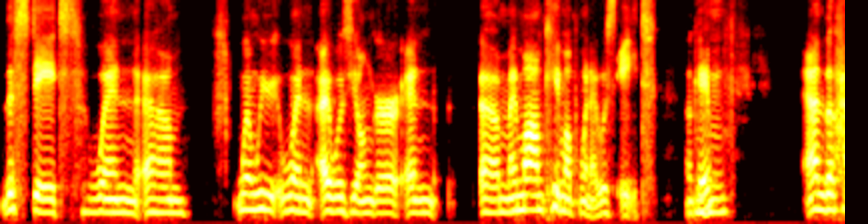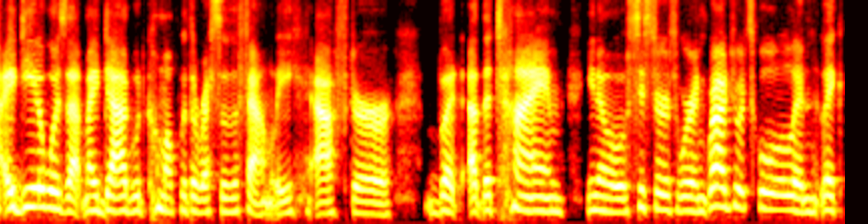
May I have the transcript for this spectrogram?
the states when um, when we when I was younger, and uh, my mom came up when I was eight. Okay. Mm-hmm. And the idea was that my dad would come up with the rest of the family after, but at the time, you know, sisters were in graduate school and like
